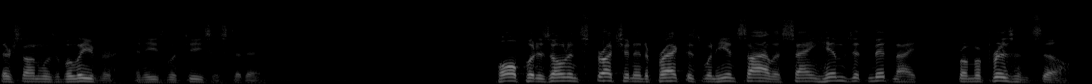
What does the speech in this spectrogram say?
their son was a believer, and he's with Jesus today. Paul put his own instruction into practice when he and Silas sang hymns at midnight from a prison cell.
